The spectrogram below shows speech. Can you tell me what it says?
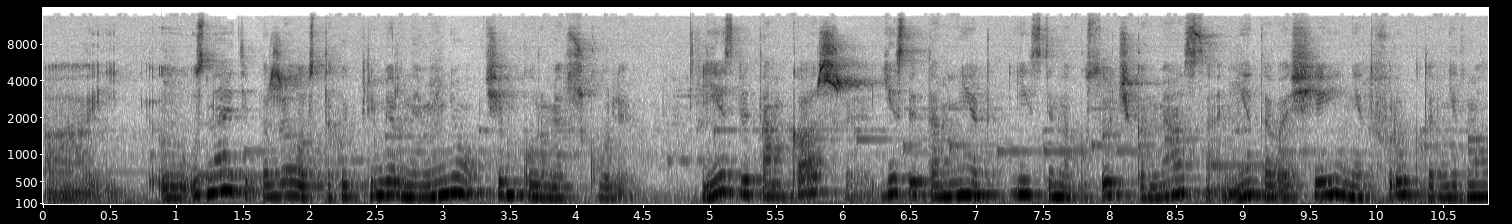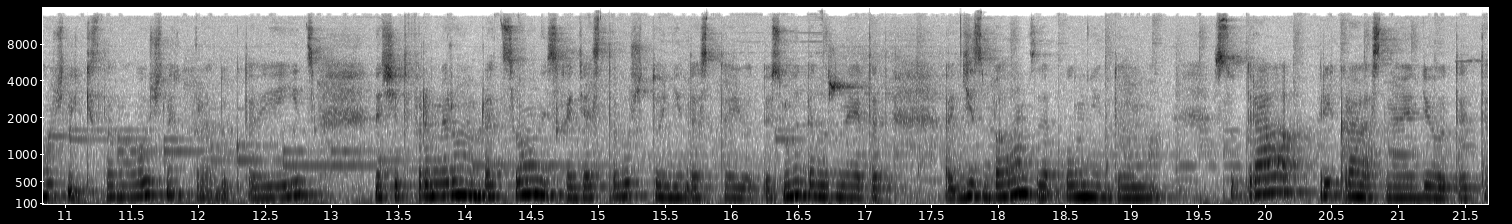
А, э, Узнайте, пожалуйста, хоть примерное меню, чем кормят в школе. Если там каши, если там нет истинно кусочка мяса, нет овощей, нет фруктов, нет молочных, кисломолочных продуктов, яиц, значит, формируем рацион, исходя из того, что не достает. То есть мы должны этот э, дисбаланс заполнить дома. С утра прекрасно идет это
